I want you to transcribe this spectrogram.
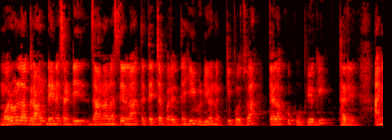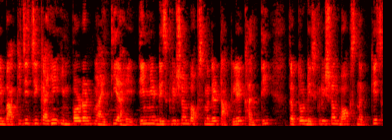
मरोला ग्राउंड देण्यासाठी जाणार असेल ना तर त्याच्यापर्यंत ही व्हिडिओ नक्की पोचवा. त्याला खूप उपयोगी ठरेल. आणि बाकीची जी काही इम्पॉर्टंट माहिती आहे ती मी डिस्क्रिप्शन बॉक्समध्ये टाकली खालती. तर तो डिस्क्रिप्शन बॉक्स नक्कीच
